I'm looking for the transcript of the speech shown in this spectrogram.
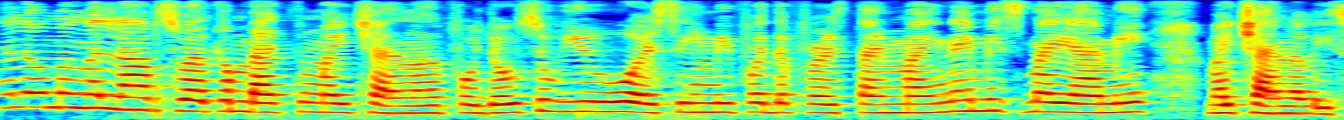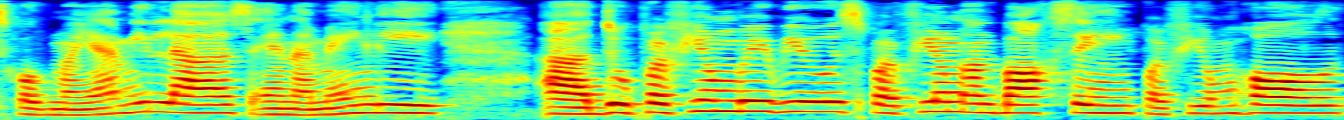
Hello mga loves! Welcome back to my channel. For those of you who are seeing me for the first time, my name is Miami. My channel is called Miami Loves and I mainly uh, do perfume reviews, perfume unboxing, perfume haul.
